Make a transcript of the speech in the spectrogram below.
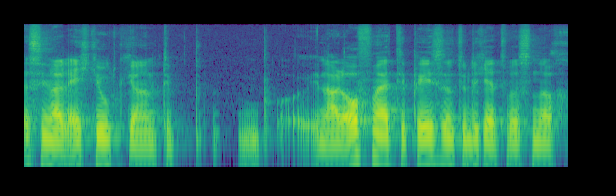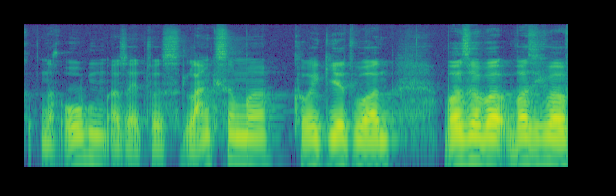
sind halt echt gut gegangen. Die, in aller Offenheit, die Pace ist natürlich etwas nach, nach oben, also etwas langsamer korrigiert worden, was, aber, was ich aber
